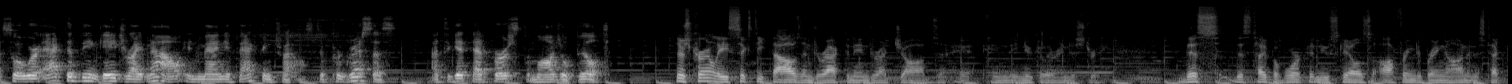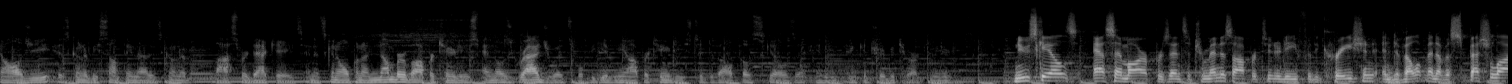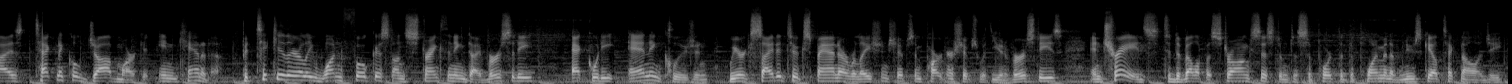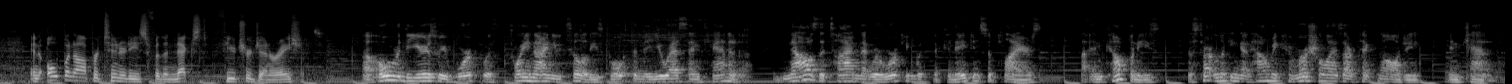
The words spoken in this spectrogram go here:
So we're actively engaged right now in manufacturing trials to progress us uh, to get that first module built. There's currently 60,000 direct and indirect jobs in the nuclear industry. This, this type of work that NuScale is offering to bring on in this technology is going to be something that is going to last for decades and it's going to open a number of opportunities and those graduates will be given the opportunities to develop those skills and, and contribute to our communities. NuScale's SMR presents a tremendous opportunity for the creation and development of a specialized technical job market in Canada, particularly one focused on strengthening diversity, equity, and inclusion. We are excited to expand our relationships and partnerships with universities and trades to develop a strong system to support the deployment of NuScale technology and open opportunities for the next future generations. Uh, over the years, we've worked with 29 utilities, both in the US and Canada. Now is the time that we're working with the Canadian suppliers uh, and companies to start looking at how we commercialize our technology in Canada.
